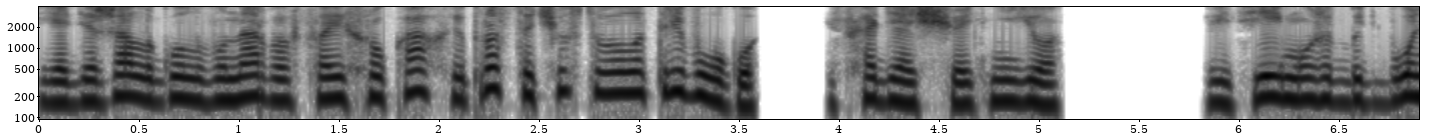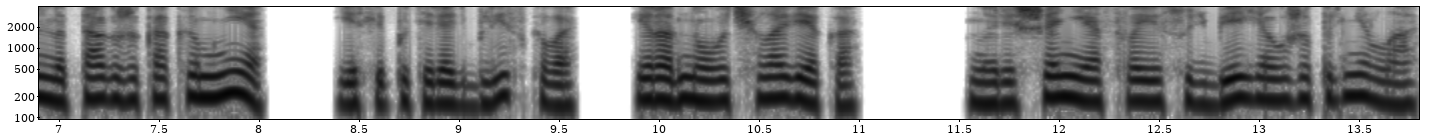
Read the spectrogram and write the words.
Я держала голову Нарвы в своих руках и просто чувствовала тревогу, исходящую от нее. Ведь ей может быть больно так же, как и мне, если потерять близкого и родного человека. Но решение о своей судьбе я уже приняла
